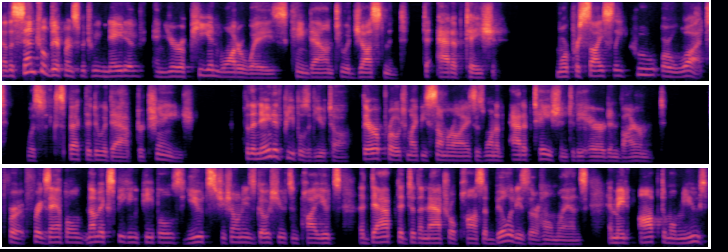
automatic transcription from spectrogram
Now, the central difference between native and European waterways came down to adjustment, to adaptation. More precisely, who or what was expected to adapt or change. For the native peoples of Utah, their approach might be summarized as one of adaptation to the arid environment for, for example, Numic speaking peoples, Utes, Shoshones, Goshutes, and Paiutes adapted to the natural possibilities of their homelands and made optimal use,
